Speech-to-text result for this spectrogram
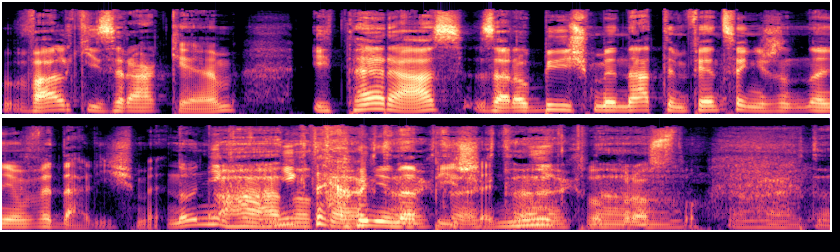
walki z rakiem i teraz zarobiliśmy na tym więcej niż na nią wydaliśmy. No nikt, A, nikt no tego tak, nie tak, napisze, tak, nikt tak, po no, prostu. No.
